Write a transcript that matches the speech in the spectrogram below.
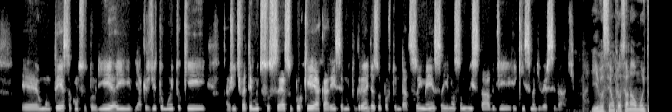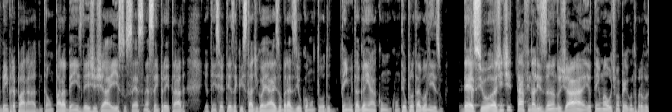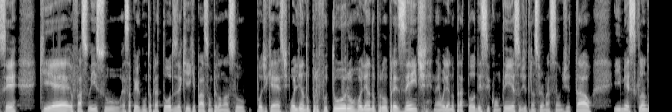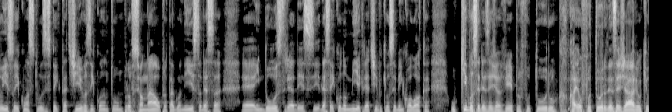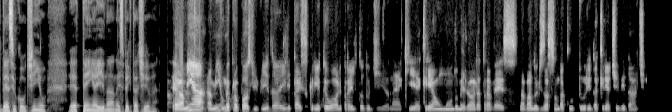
é, eu montei essa consultoria e, e, acredito muito que a gente vai ter muito sucesso porque a carência é muito grande, as oportunidades são imensas e nós somos um estado de riquíssima diversidade. E você é um profissional muito bem preparado, então parabéns desde já aí, sucesso nessa empreitada. Eu tenho certeza que o estado de Goiás, o Brasil como um todo, tem muito a ganhar com o teu protagonismo. Décio, a gente está finalizando já. Eu tenho uma última pergunta para você, que é, eu faço isso, essa pergunta para todos aqui que passam pelo nosso podcast, olhando para o futuro, olhando para o presente, né, olhando para todo esse contexto de transformação digital e mesclando isso aí com as tuas expectativas enquanto um profissional protagonista dessa é, indústria, desse, dessa economia criativa que você bem coloca. O que você deseja ver para o futuro? Qual é o futuro desejável que o Décio Coutinho é, tem aí na, na expectativa? É, a minha, a minha, o meu propósito de vida, ele está escrito, eu olho para ele todo dia, né? Que é criar um mundo melhor através da valorização da cultura e da criatividade.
